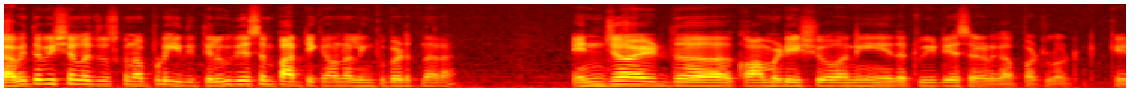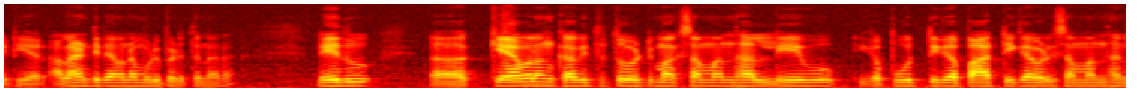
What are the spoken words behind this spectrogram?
కవిత విషయంలో చూసుకున్నప్పుడు ఇది తెలుగుదేశం పార్టీకి ఏమైనా లింక్ పెడుతున్నారా? ఎంజాయిడ్ ద కామెడీ షో అని ఏదో ట్వీట్ చేశాడు అప్పట్లో కేటీఆర్. అలాంటిది ఏమైనా ముడిపెడుతున్నారా? లేదు కేవలం కవితతోటి మాకు సంబంధాలు లేవు ఇక పూర్తిగా పార్టీకి ఆవిడకి సంబంధం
